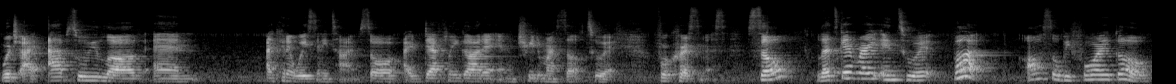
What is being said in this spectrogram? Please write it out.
which I absolutely love and I couldn't waste any time. So I definitely got it and treated myself to it for Christmas. So let's get right into it. But also before I go,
